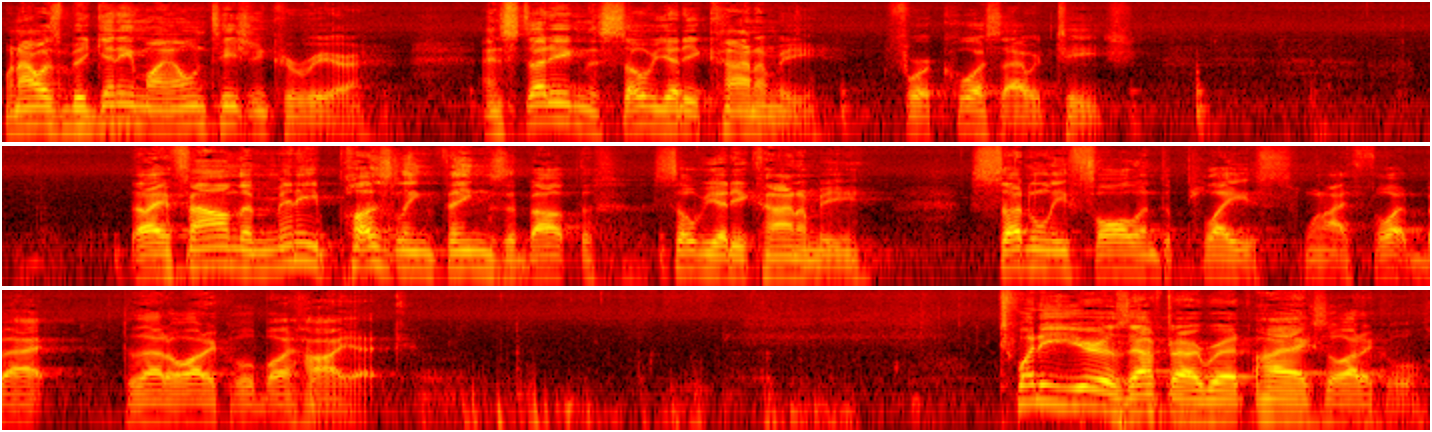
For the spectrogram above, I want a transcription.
when I was beginning my own teaching career and studying the Soviet economy for a course I would teach, that I found the many puzzling things about the Soviet economy suddenly fall into place when I thought back to that article by Hayek. 20 years after I read Hayek's article,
